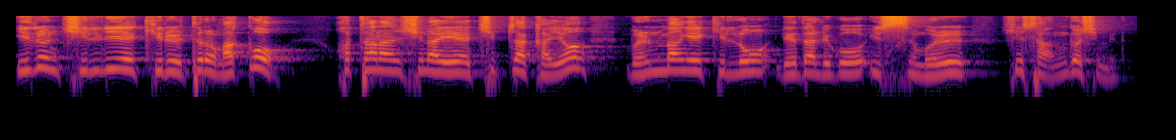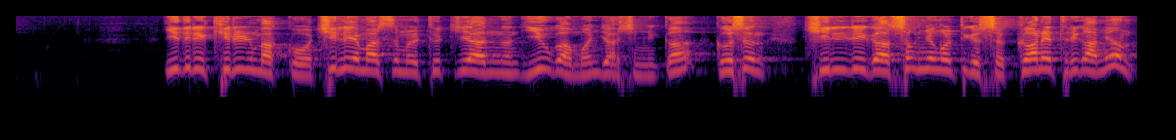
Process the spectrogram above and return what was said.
이들은 진리의 길을 들어맞고 허탄한 신화에 집착하여 멸망의 길로 내달리고 있음을 시사한 것입니다. 이들이 길을 막고 진리의 말씀을 듣지 않는 이유가 뭔지 아십니까? 그것은 진리가 성령을 통해서 그 안에 들어가면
